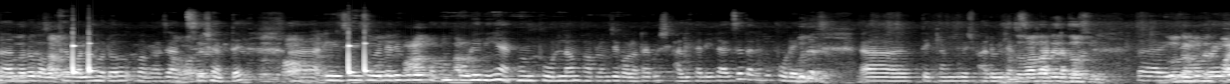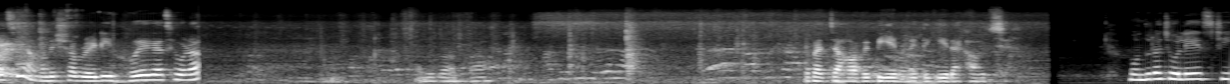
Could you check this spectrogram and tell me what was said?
তারপরেও বাবাকে বলা হলো বাবা যাচ্ছে সাথে। আর এই যে জুয়েলারিগুলো কখন পরিনি এখন পরলাম। ভাবলাম যে গলাটা বেশ খালি খালি লাগছে তার একটু পরে দেখলাম যে বেশ ভালোই লাগছে তাই রেডি হয়ে গেছি আমাদের সব রেডি হয়ে গেছে ওরা। বাবা। এবার যা হবে বিয়ে বাড়িতে গিয়ে দেখা হচ্ছে। বন্ধুরা চলে এসেছি।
